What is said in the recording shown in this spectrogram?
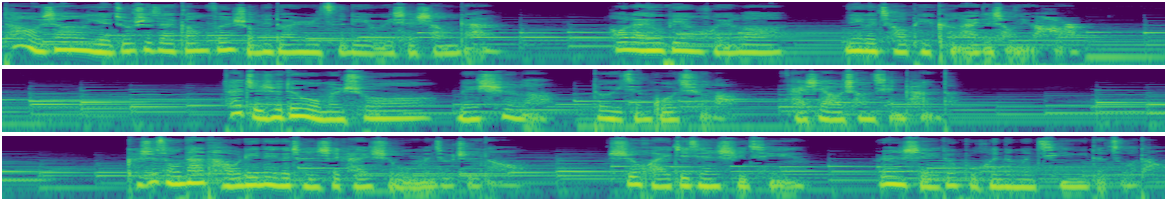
她好像也就是在刚分手那段日子里有一些伤感，后来又变回了那个俏皮可爱的小女孩。她只是对我们说：“没事了。”都已经过去了，还是要向前看的。可是从他逃离那个城市开始，我们就知道，释怀这件事情，任谁都不会那么轻易的做到。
